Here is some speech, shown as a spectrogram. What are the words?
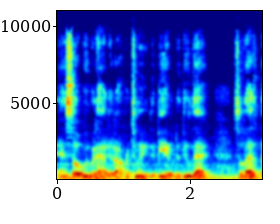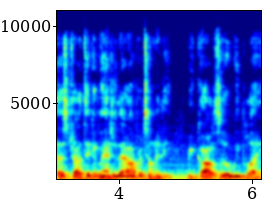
And so we would have that opportunity to be able to do that. So let's, let's try to take advantage of that opportunity, regardless of who we play.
